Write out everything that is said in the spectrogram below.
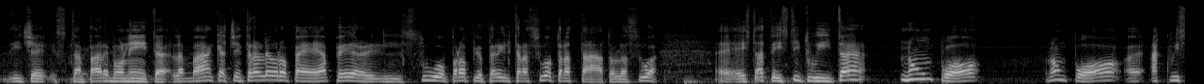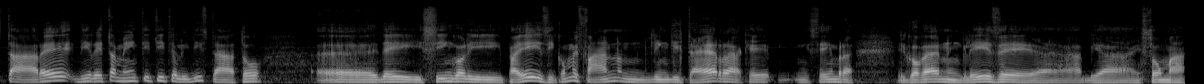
dice stampare moneta. La Banca Centrale Europea per il suo, proprio per il tra, suo trattato, sua, eh, è stata istituita, non può, non può eh, acquistare direttamente i titoli di Stato eh, dei singoli paesi, come fanno l'Inghilterra, che mi sembra il governo inglese eh, abbia, insomma,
